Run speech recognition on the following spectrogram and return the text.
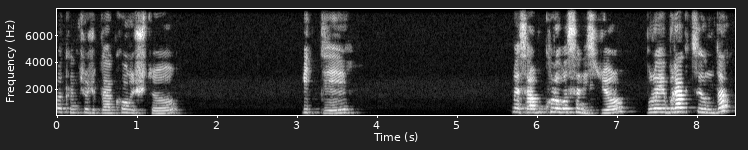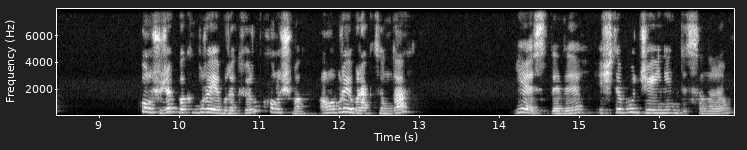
Bakın çocuklar konuştu. Bitti. Mesela bu kruvasan istiyor. Buraya bıraktığımda konuşacak. Bakın buraya bırakıyorum. Konuşmadı. Ama buraya bıraktığımda yes dedi. İşte bu Jane'indi sanırım.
